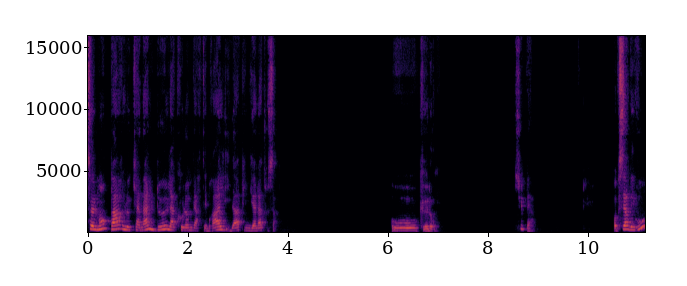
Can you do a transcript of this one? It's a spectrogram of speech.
seulement par le canal de la colonne vertébrale, Ida, Pingala, tout ça. Oh que non. Super. Observez-vous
